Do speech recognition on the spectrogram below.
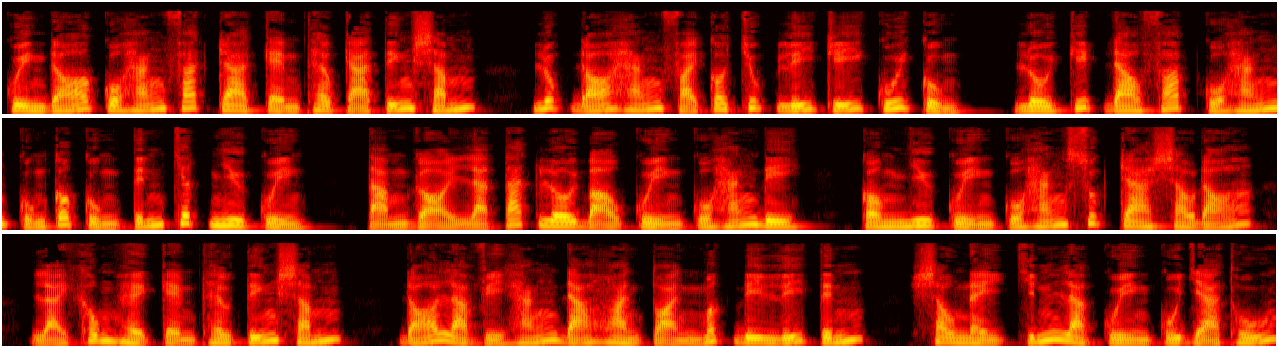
Quyền đó của hắn phát ra kèm theo cả tiếng sấm, lúc đó hắn phải có chút lý trí cuối cùng, lôi kiếp đao pháp của hắn cũng có cùng tính chất như quyền, tạm gọi là tác lôi bạo quyền của hắn đi, còn như quyền của hắn xuất ra sau đó, lại không hề kèm theo tiếng sấm, đó là vì hắn đã hoàn toàn mất đi lý tính, sau này chính là quyền của giả thú,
